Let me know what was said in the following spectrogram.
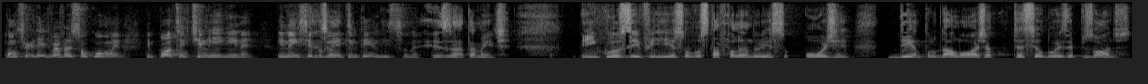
com certeza vai fazer socorro amanhã. E pode ser que te liguem, né? E nem sempre o cliente entende isso, né? exatamente. Inclusive isso, você está falando isso, hoje, dentro da loja, aconteceu dois episódios.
